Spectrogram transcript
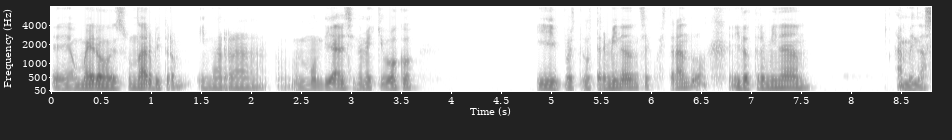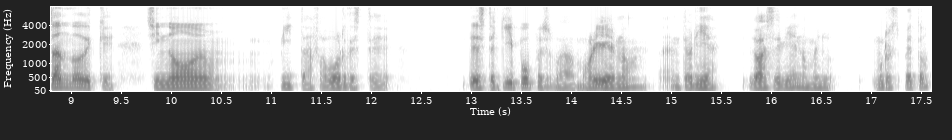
eh, Homero es un árbitro y narra un mundial, si no me equivoco. Y pues lo terminan secuestrando y lo terminan amenazando de que si no pita a favor de este, de este equipo, pues va a morir, ¿no? En teoría, lo hace bien, Homero, un respeto,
